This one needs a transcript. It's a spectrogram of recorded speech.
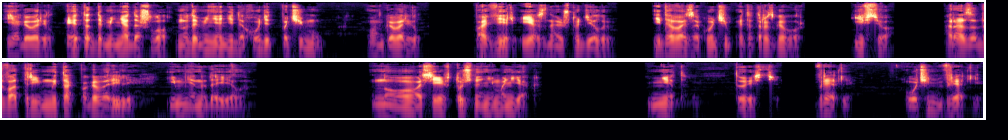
Я говорил, «Это до меня дошло, но до меня не доходит почему?» Он говорил, Поверь, я знаю, что делаю. И давай закончим этот разговор. И все. Раза два-три мы так поговорили, и мне надоело. Но Асеев точно не маньяк? Нет. То есть, вряд ли. Очень вряд ли.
